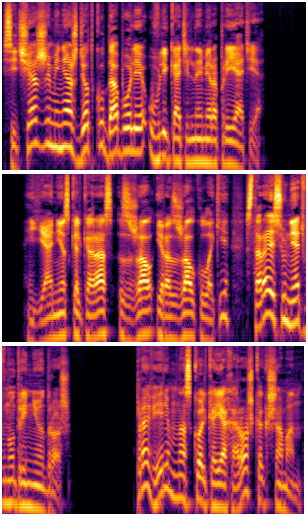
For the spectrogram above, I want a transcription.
Сейчас же меня ждет куда более увлекательное мероприятие. Я несколько раз сжал и разжал кулаки, стараясь унять внутреннюю дрожь. Проверим, насколько я хорош как шаман.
